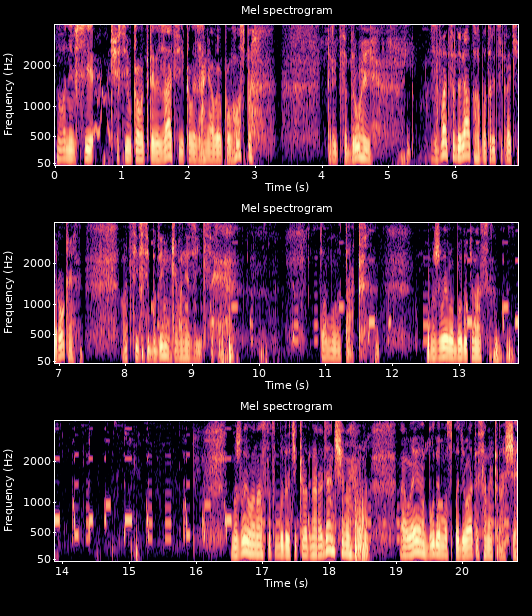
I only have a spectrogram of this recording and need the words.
Вони всі часів колективізації, коли зганяли в колгоспи. 32-й. З 29 по 33 роки оці всі будинки, вони звідси. Тому так. Можливо, будуть у нас. Можливо, у нас тут буде тільки одна радянщина, але будемо сподіватися на краще.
